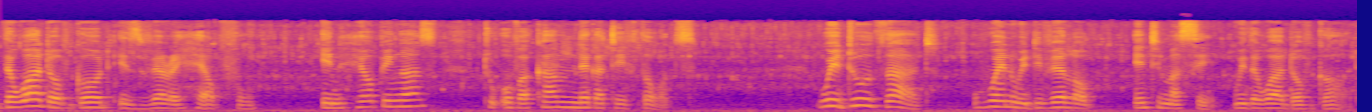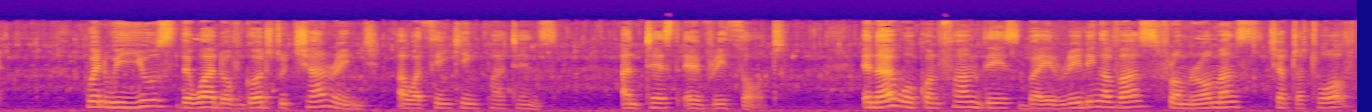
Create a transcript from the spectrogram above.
the word of god is very helpful in helping us to overcome negative thoughts we do that when we develop intimacy with the Word of God, when we use the Word of God to challenge our thinking patterns and test every thought. And I will confirm this by reading a verse from Romans chapter 12,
